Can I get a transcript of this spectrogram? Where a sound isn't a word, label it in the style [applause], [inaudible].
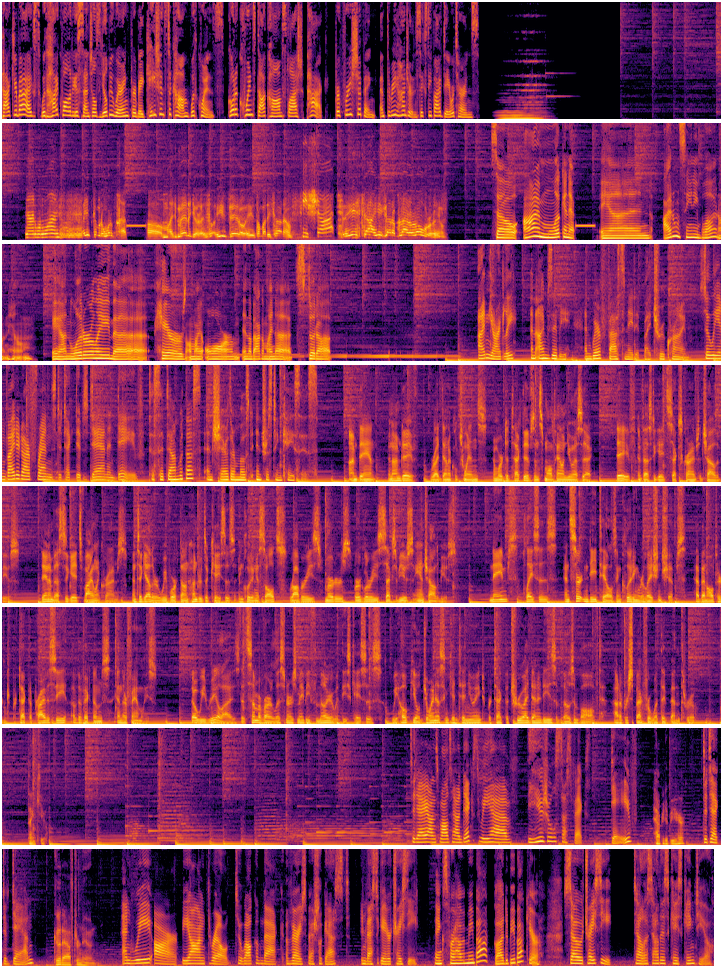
Pack your bags with high-quality essentials you'll be wearing for vacations to come with Quince. Go to quince.com slash pack for free shipping and 365-day returns. Nine one one. I just coming to work. Uh, my manager, he's dead or somebody shot him. He shot. He shot. He got a blood all over him. So I'm looking at and I don't see any blood on him. And literally, the hairs on my arm and the back of my neck stood up. I'm Yardley. And I'm Zibby, and we're fascinated by true crime. So we invited our friends, detectives Dan and Dave, to sit down with us and share their most interesting cases. I'm Dan. And I'm Dave. We're identical twins, and we're detectives in small town USA. Dave investigates sex crimes and child abuse. Dan investigates violent crimes, and together we've worked on hundreds of cases, including assaults, robberies, murders, burglaries, sex abuse, and child abuse. Names, places, and certain details, including relationships, have been altered to protect the privacy of the victims and their families. Though we realize that some of our listeners may be familiar with these cases, we hope you'll join us in continuing to protect the true identities of those involved out of respect for what they've been through. Thank you. Today on Small Town Dicks, we have the usual suspects Dave, Happy to be here. Detective Dan, Good afternoon. and we are beyond thrilled to welcome back a very special guest, Investigator Tracy. Thanks for having me back. Glad to be back here. So, Tracy, tell us how this case came to you.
